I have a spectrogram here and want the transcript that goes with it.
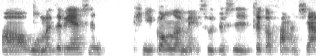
呃，我们这边是提供了美术，就是这个方向，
